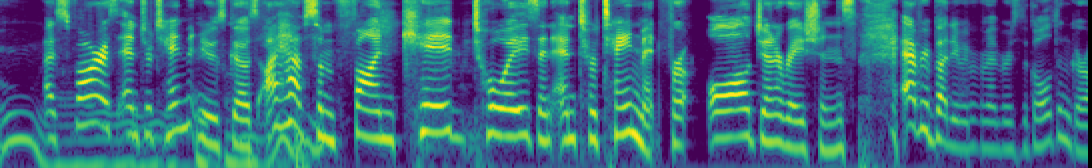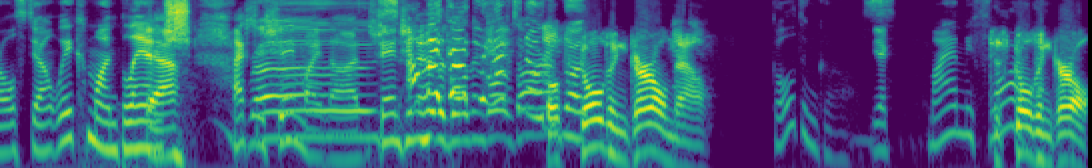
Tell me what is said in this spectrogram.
Ron. As far as entertainment news goes, I have some fun kid toys and entertainment for all generations. Everybody remembers the Golden Girls, don't we? Come on, Yeah. Blanche. Actually, Shayne might not. Shayne, do you Oh know my who the God, Golden Girls are? who Well, it's Golden Girl now. Golden Girls. Yeah. Miami, Just Florida. Golden Girl.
